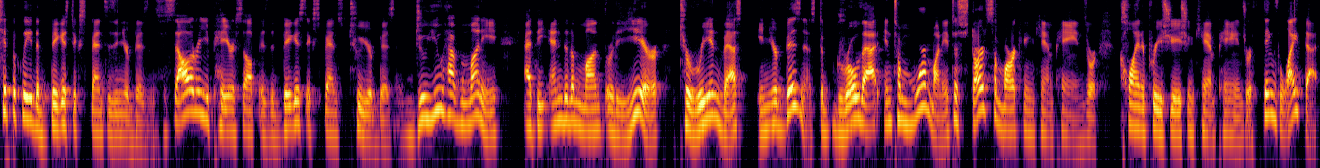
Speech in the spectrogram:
typically the biggest expenses in your business. The salary you pay yourself is the biggest expense to your business. Do you have money at the end of the month or the year to reinvest in your business, to grow that into more money, to start some marketing campaigns or client appreciation campaigns or things like that?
